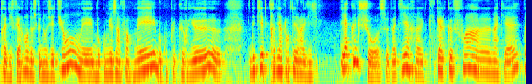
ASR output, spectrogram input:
très différents de ce que nous étions, mais beaucoup mieux informés, beaucoup plus curieux, des pieds très bien plantés dans la vie. Il n'y a qu'une chose, je dois dire, qui quelquefois m'inquiète,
